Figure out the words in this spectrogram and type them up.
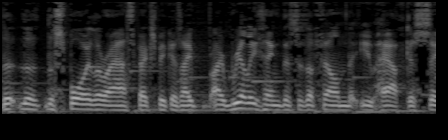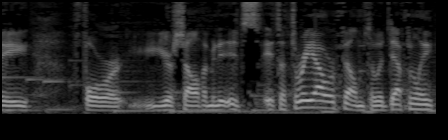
the, the, the spoiler aspects because I, I really think this is a film that you have to see for yourself. I mean, it's it's a three hour film, so it definitely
